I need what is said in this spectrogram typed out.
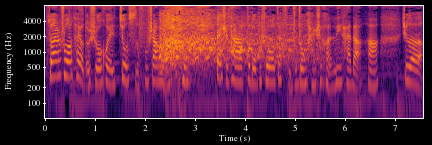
虽然说他有的时候会救死扶伤呀，但是他不得不说在辅助中还是很厉害的啊。这个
